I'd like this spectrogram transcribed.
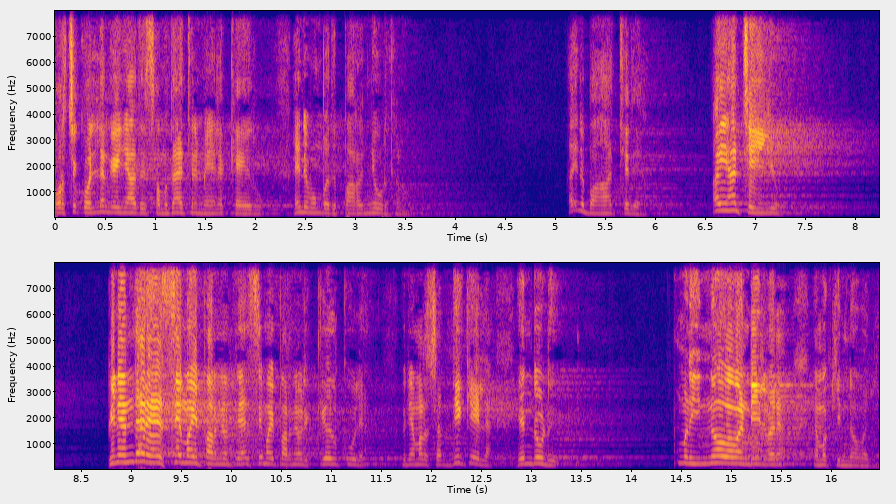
കുറച്ച് കൊല്ലം കഴിഞ്ഞാൽ അത് സമുദായത്തിന് മേലെ കയറും. അതിന് മുമ്പ് അത് പറഞ്ഞു കൊടുക്കണം. അതിന് ബാധ്യതയാണ് അത് ഞാൻ ചെയ്യും. പിന്നെ എന്താ രഹസ്യമായി പറഞ്ഞു? രഹസ്യമായി പറഞ്ഞവർ കേൾക്കൂല. പിന്നെ നമ്മൾ ശ്രദ്ധിക്കുകയില്ല എന്തുകൊണ്ട്? നമ്മൾ ഇന്നോവ വണ്ടിയിൽ വരെ നമുക്ക് ഇന്നോവ അല്ല.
